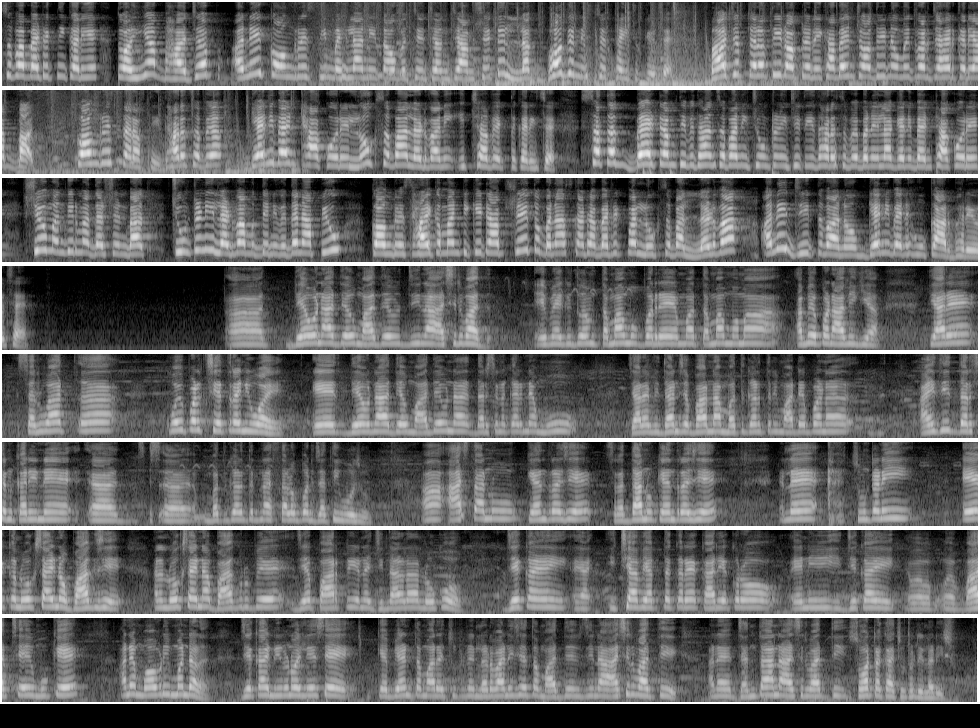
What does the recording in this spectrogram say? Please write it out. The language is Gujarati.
લોકસભા બેઠકની કરીએ, તો અહીંયા ભાજપ અને કોંગ્રેસની મહિલા નેતાઓ વચ્ચે જંગ જામશે. તે લગભગ નિશ્ચિત થઈ ચૂક્યું છે. ભાજપ તરફથી ડોક્ટર રેખાબેન ચૌધરીને ઉમેદવાર જાહેર કર્યા બાદ કોંગ્રેસ તરફથી ધારાસભ્ય જ્ઞાનીબેન ઠાકોરે લોકસભા લડવાની ઈચ્છા વ્યક્ત કરી છે. સતત બે ટર્મથી વિધાનસભાની ચૂંટણી જીતી ધારાસભ્ય બનેલા જ્ઞાનીબેન ઠાકોરે શિવ મંદિરમાં દર્શન બાદ ચૂંટણી લડવા મુદ્દે નિવેદન આપ્યું. કોંગ્રેસ હાઈકમાન્ડ ટિકિટ આપશે, તો બનાસકાંઠા બેઠક પર લોકસભા લડવા અને જીતવાનો જ્ઞાનીબેને હુંકાર ભર્યો છે. દેવના દેવ મહાદેવજીના આશીર્વાદ એ મેં કીધું એમ તમામ ઉપર રહે, એમાં તમામમાં અમે પણ આવી ગયા. ત્યારે શરૂઆત કોઈ પણ ક્ષેત્રની હોય એ દેવના દેવ મહાદેવના દર્શન કરીને હું જ્યારે વિધાનસભાના મતગણતરી માટે પણ અહીંથી જ દર્શન કરીને મતગણતરીના સ્થળ ઉપર જતી હોઉં છું. આસ્થાનું કેન્દ્ર છે, શ્રદ્ધાનું કેન્દ્ર છે. એટલે ચૂંટણી એક લોકશાહીનો ભાગ છે. અને લોકશાહીના ભાગરૂપે જે પાર્ટી અને જિલ્લાના લોકો જે કંઈ ઈચ્છા વ્યક્ત કરે કાર્યકરો એની જે કંઈ વાત છે એ મૂકે અને મોવડી મંડળ જે કાંઈ નિર્ણય લેશે કે બેન તમારે ચૂંટણી લડવાની છે તો મહાદેવજીના આશીર્વાદથી અને જનતાના આશીર્વાદથી સો ટકા ચૂંટણી લડીશું.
